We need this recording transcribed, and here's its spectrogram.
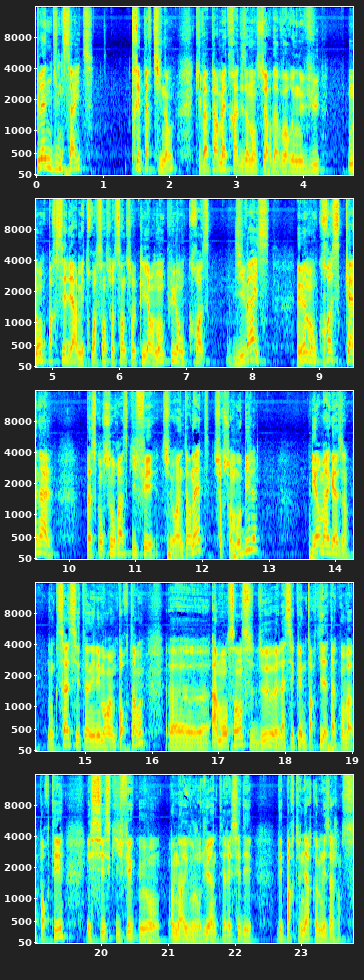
pleine d'insights, très pertinent, qui va permettre à des annonceurs d'avoir une vue non parcellaire, mais 360 sur le client, non plus en cross-device, mais même en cross-canal. Parce qu'on saura ce qu'il fait sur Internet, sur son mobile, et en magasin. Donc ça, c'est un élément important, euh, à mon sens, de la second party data qu'on va apporter. Et c'est ce qui fait qu'on arrive aujourd'hui à intéresser des, des, partenaires comme les agences.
